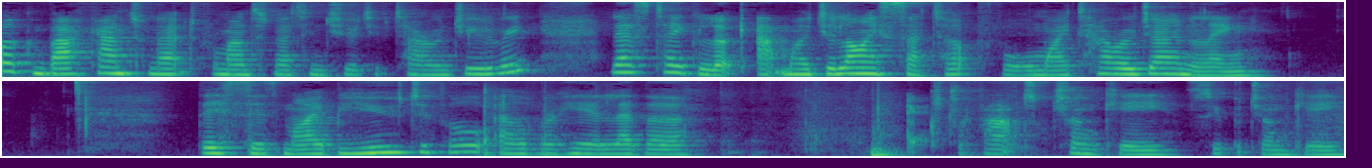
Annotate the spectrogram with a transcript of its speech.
welcome back. Antoinette from Antoinette Intuitive Tarot and Jewellery. Let's take a look at my July setup for my tarot journaling. This is my beautiful Elrohir leather, extra fat, chunky, super chunky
